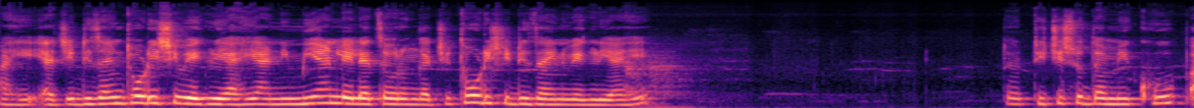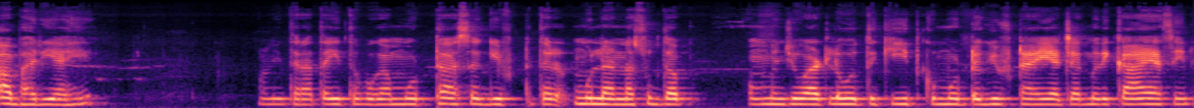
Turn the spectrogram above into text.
आहे. याची डिझाईन थोडीशी वेगळी आहे आणि मी आणलेल्या चौरंगाची थोडीशी डिझाईन वेगळी आहे. तर तिचीसुद्धा मी खूप आभारी आहे. आणि तर आता इथं बघा मोठं असं गिफ्ट. तर मुलांनासुद्धा म्हणजे वाटलं होतं की इतकं मोठं गिफ्ट आहे याच्यामध्ये काय असेल?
